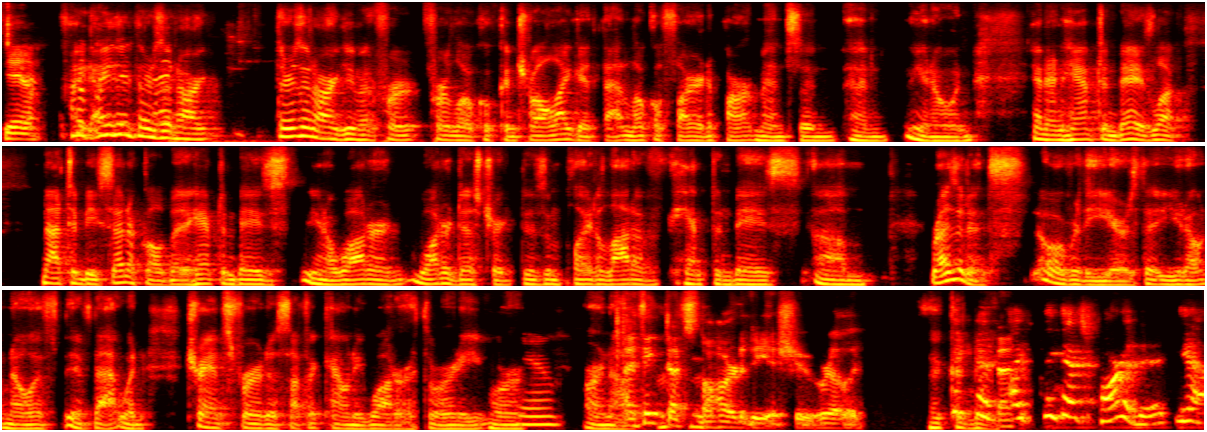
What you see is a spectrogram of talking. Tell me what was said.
Yeah. I, I think there's an arg- there's an argument for for local control. I get that local fire departments and and you know and and in Hampton Bays, look, not to be cynical, but Hampton Bays, you know, water water district has employed a lot of Hampton Bays um, residents over the years that you don't know if if that would transfer to Suffolk County Water Authority or yeah or not. i think that's the heart of the issue really it could be. I think that's part of it, yeah.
